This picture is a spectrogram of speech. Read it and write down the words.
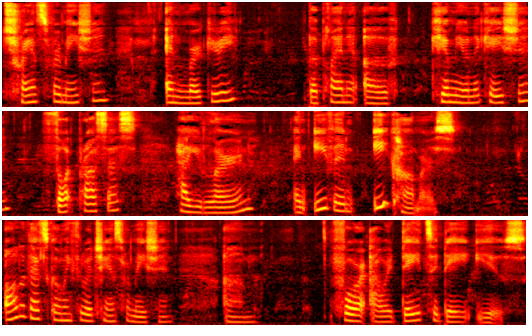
transformation, and Mercury, the planet of communication, thought process, how you learn, and even e commerce. All of that's going through a transformation um, for our day to day use.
